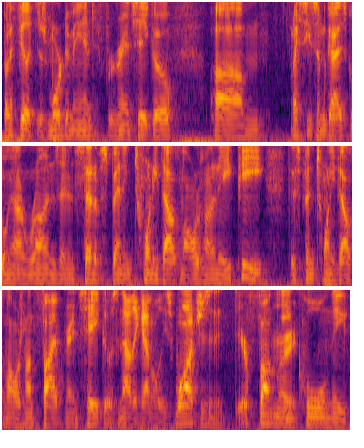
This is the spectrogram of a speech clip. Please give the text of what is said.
But I feel like there's more demand for Grand Seiko. Um, I see some guys going on runs, and instead of spending twenty thousand dollars on an AP, they spend twenty thousand dollars on five Grand Seikos. Now they got all these watches, and they're funky and cool, and they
